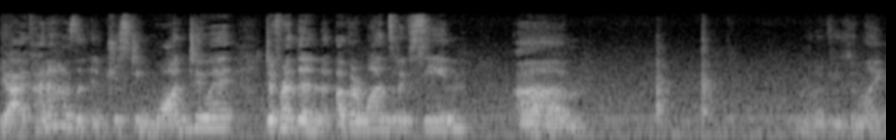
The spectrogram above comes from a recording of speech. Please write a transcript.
yeah, it kind of has an interesting wand to it, different than other ones that I've seen. Um, I don't know if you can like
